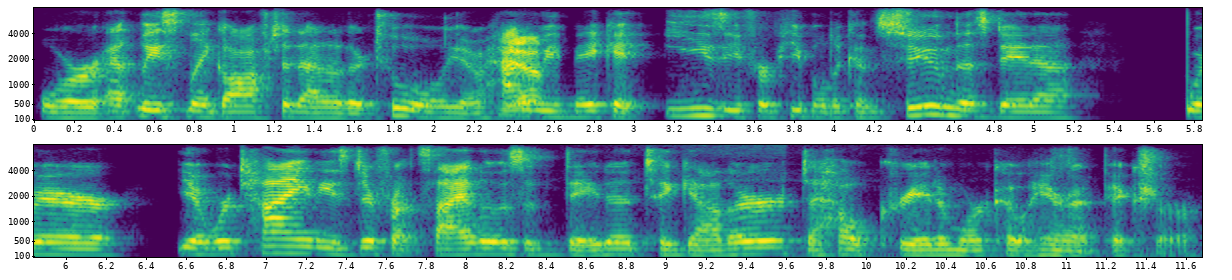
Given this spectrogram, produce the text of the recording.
Or at least link off to that other tool. You know how yeah. do we make it easy for people to consume this data where you know we're tying these different silos of data together to help create a more coherent picture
